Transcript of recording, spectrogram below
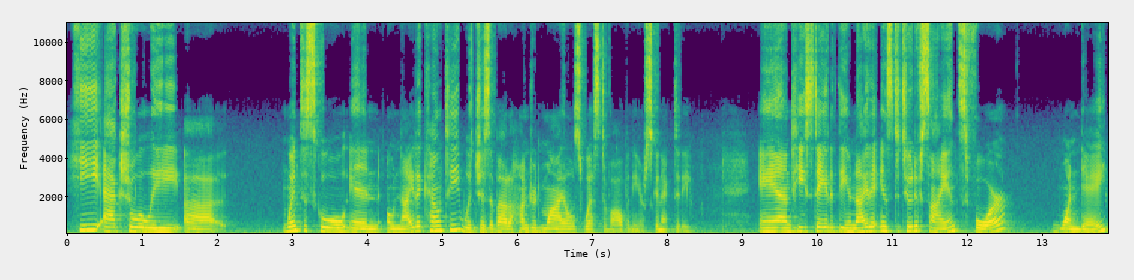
he actually uh, went to school in Oneida County, which is about 100 miles west of Albany or Schenectady. And he stayed at the Oneida Institute of Science for one day.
